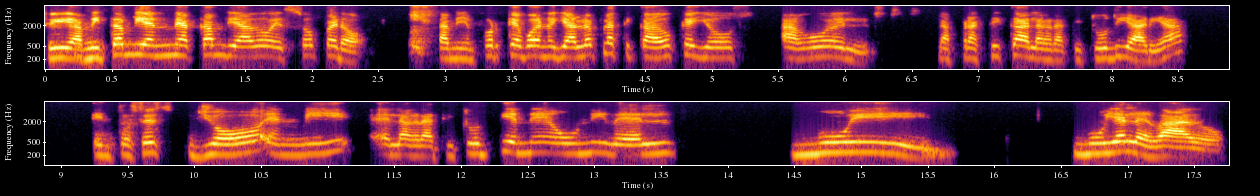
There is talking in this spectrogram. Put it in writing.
Sí. a mí también me ha cambiado eso, pero también porque, bueno, ya lo he platicado que yo hago el, la práctica de la gratitud diaria entonces, yo en mí, eh, la gratitud tiene un nivel muy, muy elevado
